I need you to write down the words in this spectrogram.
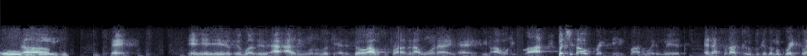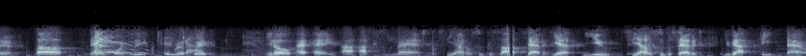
Oh, he Uh, did. He, man, it, it, it, it was. It, I, I didn't even want to look at it, so I was surprised that I won. I, I, you know, I won't even lie. But you know, great teams find a way to win, and that's what I do because I'm a great player. Uh, Dennis Sports League, real quick. You know, hey, I, I smashed Seattle Super Savage. Yeah, you, Seattle Super Savage. You got beat down.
